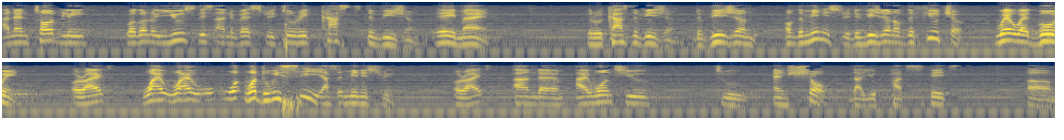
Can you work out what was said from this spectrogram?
And then, thirdly, we're going to use this anniversary to recast the vision. Amen. To recast the vision. The vision of the ministry, the vision of the future, where we're going. All right? Why, why, what, what do we see as a ministry? All right? And um, I want you to ensure that you participate um,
